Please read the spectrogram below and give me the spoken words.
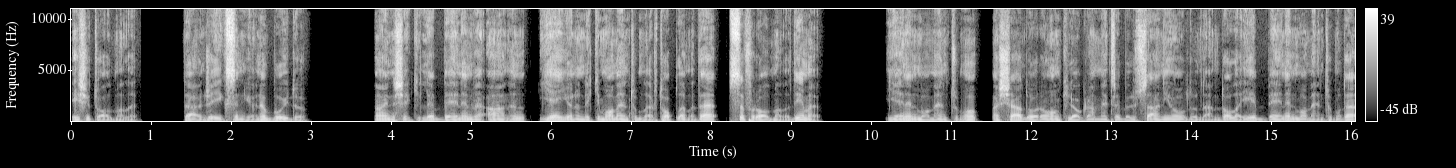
eşit olmalı. Daha önce x'in yönü buydu. Aynı şekilde b'nin ve a'nın y yönündeki momentumları toplamı da 0 olmalı değil mi? y'nin momentumu aşağı doğru 10 kilogram metre bölü saniye olduğundan dolayı b'nin momentumu da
